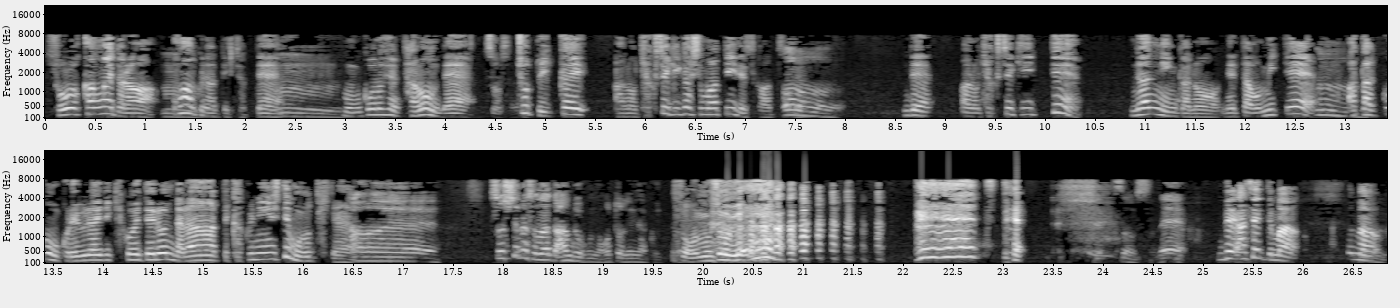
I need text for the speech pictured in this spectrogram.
それを考えたらうん、怖くなってきちゃって、うん。もう向こうの人に頼んで。ちょっと一回、あの、客席行かしてもらっていいですか？つって。うん。で、あの、客席行って、何人かのネタを見て、うんアタック音これぐらいで聞こえてるんだなーって確認して戻ってきて、そしたらその後安藤君が音出なくって。そう、面白い。えーえーっつって。そうですね。で、焦って、まあ、まあ、うん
